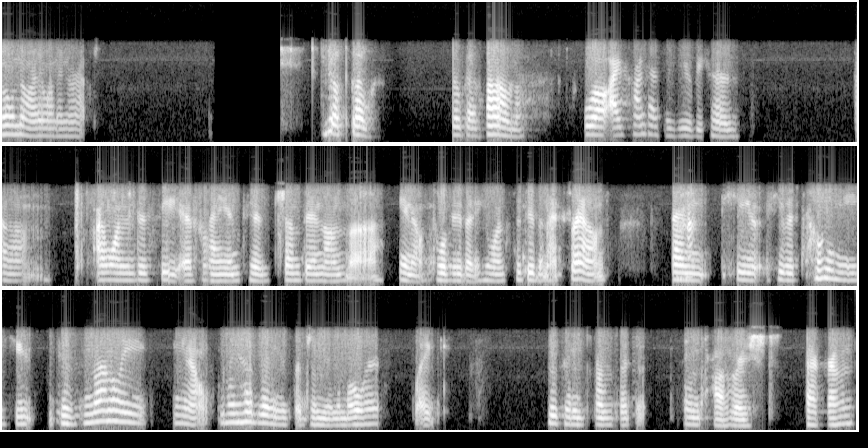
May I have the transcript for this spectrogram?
Oh no, I don't want to interrupt. No, go. Go go. Um, well, I contacted you because um I wanted to see if Ryan could jump in on the, you know, told you that he wants to do the next round, and he he was telling me he because normally, you know, my husband is such a minimalist, like who comes from such an impoverished background,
